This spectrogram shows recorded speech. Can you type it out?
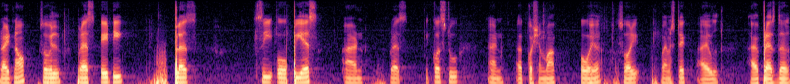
right now? So we'll press AT plus COPS and press equals to and a question mark over here. Sorry by mistake I will I have pressed the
